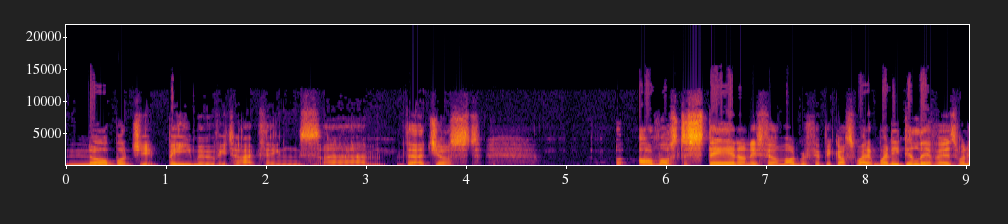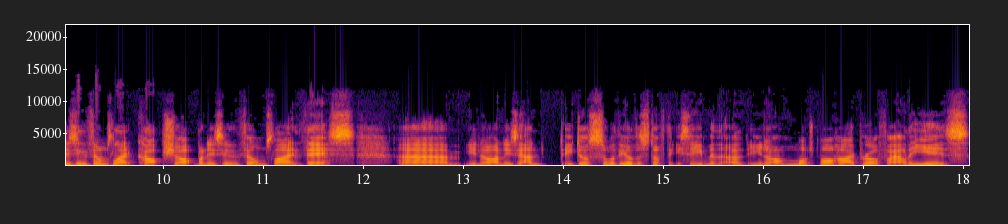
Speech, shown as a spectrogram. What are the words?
no budget B movie type things um, that are just almost a stain on his filmography because when when he delivers, when he's in films like Cop Shop, when he's in films like this, um, you know, and he's and he does some of the other stuff that you see him in that are, you know, much more high profile. He is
